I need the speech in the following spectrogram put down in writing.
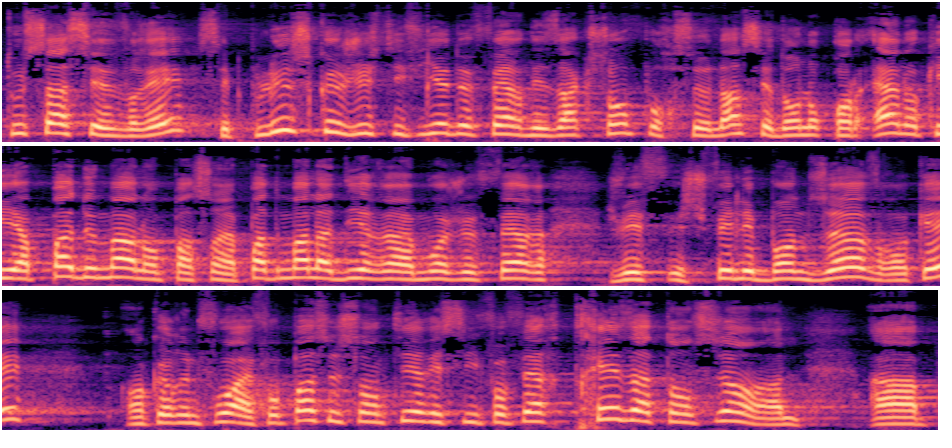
tout ça c'est vrai, c'est plus que justifié de faire des actions pour cela, c'est dans le Coran. OK, il y a pas de mal en passant, il y a pas de mal à dire euh, moi je vais faire je vais je fais les bonnes œuvres, OK? Encore une fois, il faut pas se sentir ici, il faut faire très attention à, à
